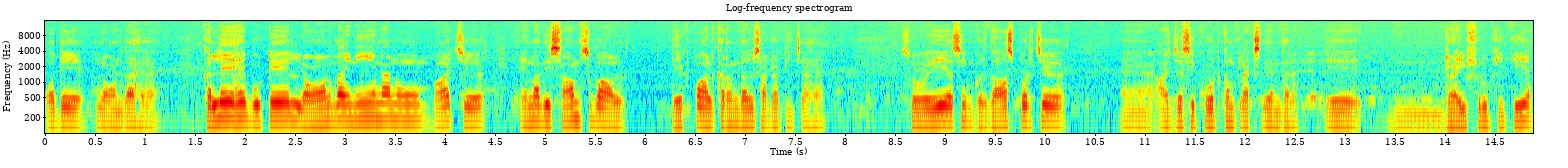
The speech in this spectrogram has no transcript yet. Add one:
ਪੌਦੇ ਲਾਉਣ ਦਾ ਹੈ। ਕੱਲੇ ਇਹ ਬੂਟੇ ਲਾਉਣ ਦਾ ਹੀ ਨਹੀਂ, ਇਹਨਾਂ ਨੂੰ ਬਾਅਦ ਚ ਇਹਨਾਂ ਦੀ ਸਾਂਭ ਸੰਭਾਲ, ਦੇਖਭਾਲ ਕਰਨ ਦਾ ਵੀ ਸਾਡਾ ਟੀਚਾ ਹੈ। ਸੋ ਇਹ ਅਸੀਂ ਗੁਰਦਾਸਪੁਰ ਚ ਅੱਜ ਅਸੀਂ ਕੋਰਟ ਕੰਪਲੈਕਸ ਦੇ ਅੰਦਰ ਇਹ ਡਰਾਈਵ ਸ਼ੁਰੂ ਕੀਤੀ ਹੈ।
